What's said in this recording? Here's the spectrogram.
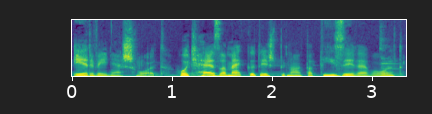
érvényes volt. Hogyha ez a megkötés pillanata tíz éve volt,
